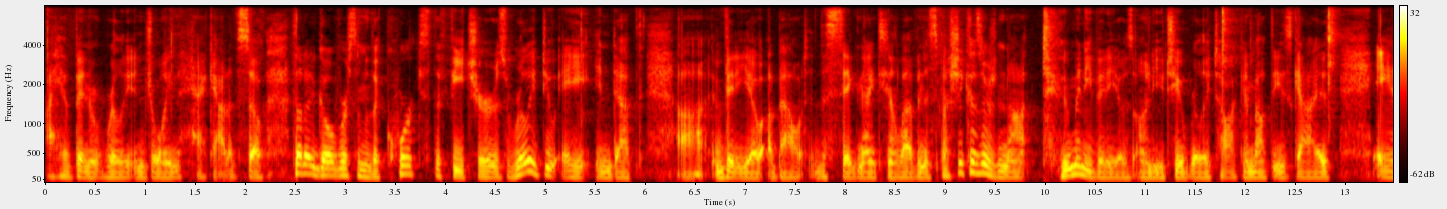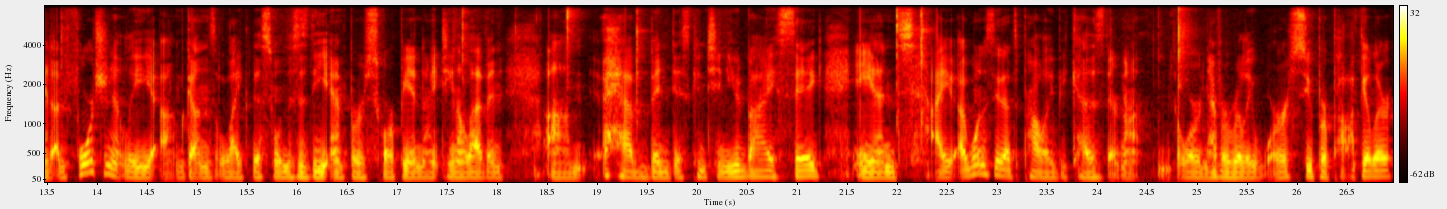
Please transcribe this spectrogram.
I have been really enjoying the heck out of. So I thought I'd go over some of the quirks, the features, really do a in-depth uh, video about the SIG 1911, especially because there's not too many videos on YouTube really talking about these guys. And unfortunately, um, guns like this one, this is the Emperor Scorpion 1911, um, have been discontinued by SIG. And I, I want to say that's probably because they're not or never really were super popular.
